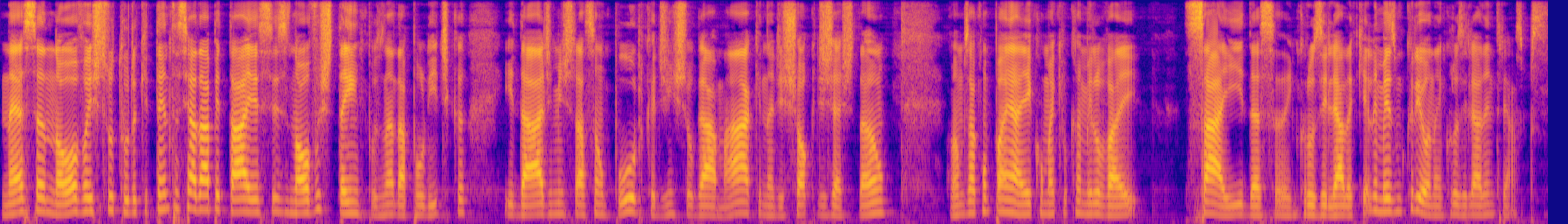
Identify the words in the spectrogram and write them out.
nessa nova estrutura que tenta se adaptar a esses novos tempos né, da política e da administração pública, de enxugar a máquina, de choque de gestão. Vamos acompanhar aí como é que o Camilo vai sair dessa encruzilhada que ele mesmo criou, né? Encruzilhada entre aspas.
